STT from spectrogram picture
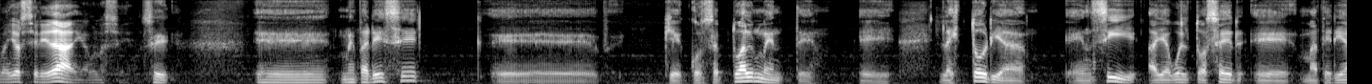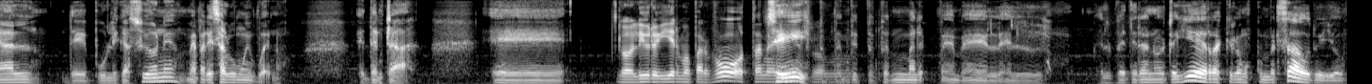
mayor seriedad, digamos así. Sí. Eh, me parece eh, que conceptualmente eh, la historia en sí haya vuelto a ser eh, material de publicaciones, me parece algo muy bueno, eh, de entrada. Los libros de Guillermo Parvó están ahí. Sí, el, veterano de tres guerras, que lo hemos conversado tú y yo.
